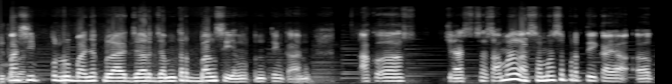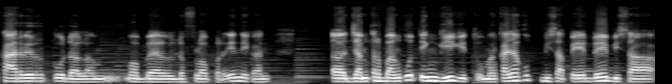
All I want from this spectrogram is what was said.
Gitu masih perlu banyak belajar jam terbang sih yang penting kan. Aku eh, ya sama lah sama seperti kayak eh, karirku dalam mobile developer ini kan. Eh, jam terbangku tinggi gitu. Makanya aku bisa pede, bisa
